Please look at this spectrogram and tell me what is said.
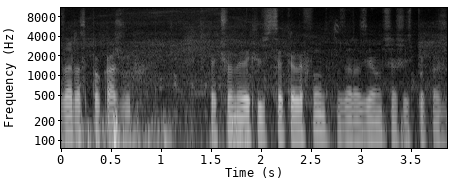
Зараз покажу. Якщо не виключиться телефон, зараз я вам ще щось покажу.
